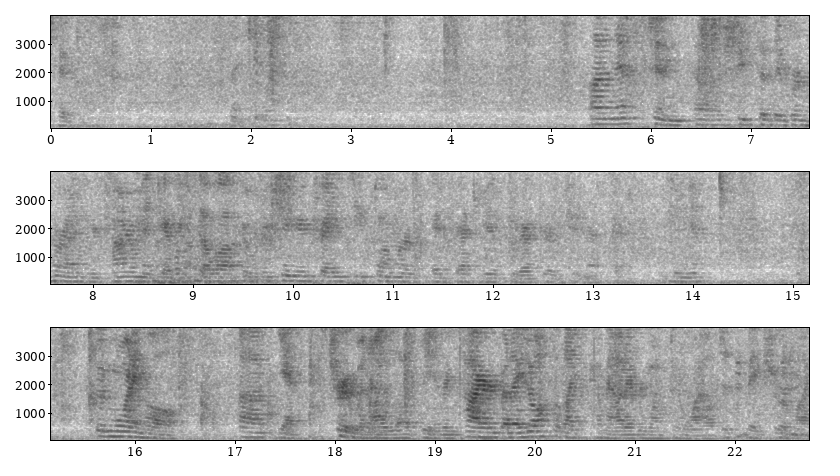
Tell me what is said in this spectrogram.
Okay. Thank you. Uh, next, and, uh, she said they bring her out of retirement every so often, Virginia Treacy, former executive director of JNESO. Virginia? Good morning, all. Uh, yes, it's true, and I love being retired, but I'd also like to come out every once in a while just to make sure my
